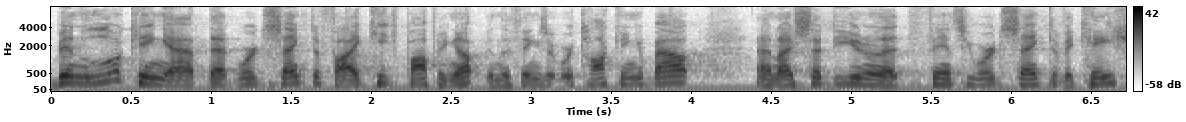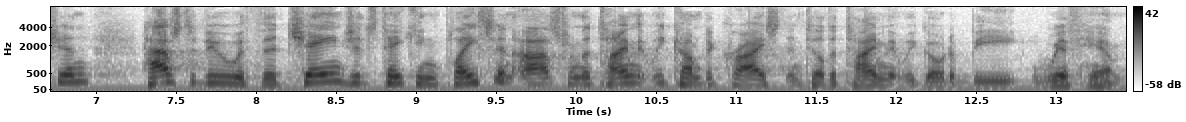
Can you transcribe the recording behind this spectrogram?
been looking at that word sanctify, keeps popping up in the things that we're talking about. And I said to you, you know, that fancy word sanctification has to do with the change that's taking place in us from the time that we come to Christ until the time that we go to be with Him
